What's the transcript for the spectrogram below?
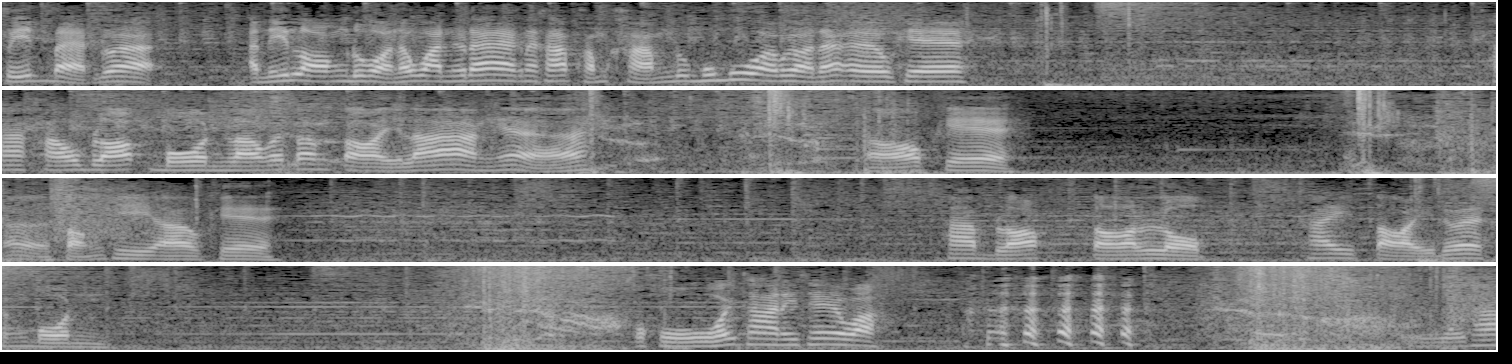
ฟีดแบ็กด้วย อันนี้ลองดูก่อนนะวันแรกนะครับขำๆดูมั่วๆไปก่อนนะเออโอเค ถ้าเขาบล็อกบนเราก็ต้องต่อยล่างเนี่ยเหรออ๋อโอเค เออสองทีอ่าโอเค ถ้าบล็อกตอนหลบให้ต่อยด้วยข้างบน โอ้โหท่านี้เท่ว่ะ โอ้โหท่า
